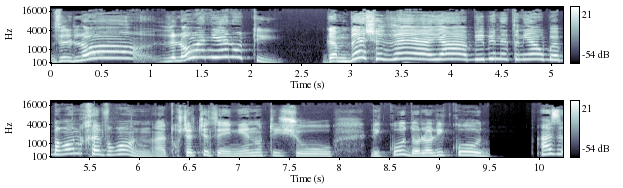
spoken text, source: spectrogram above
זה לא, זה לא מעניין אותי. גם זה שזה היה ביבי נתניהו בברון חברון. את חושבת שזה עניין אותי שהוא ליכוד או לא ליכוד? אז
